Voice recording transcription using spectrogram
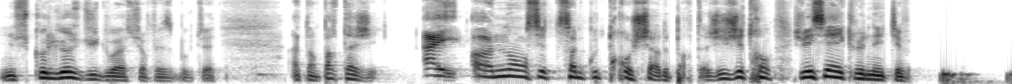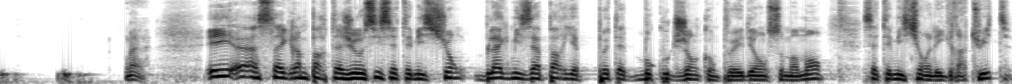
une scoliose du doigt sur Facebook. Attends, partagez. Aïe, oh non, ça me coûte trop cher de partager. Je vais essayer avec le nez. Voilà. Et Instagram, partagez aussi cette émission. Blague mise à part, il y a peut-être beaucoup de gens qu'on peut aider en ce moment. Cette émission, elle est gratuite.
